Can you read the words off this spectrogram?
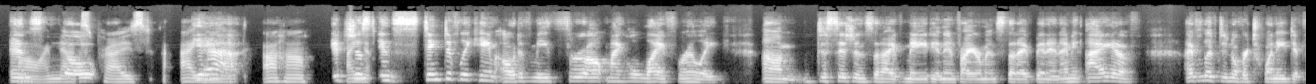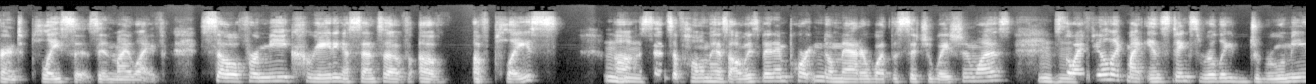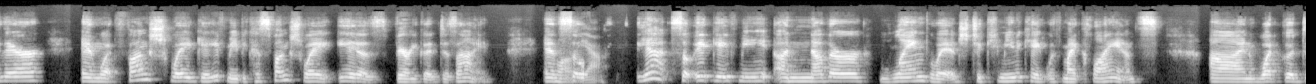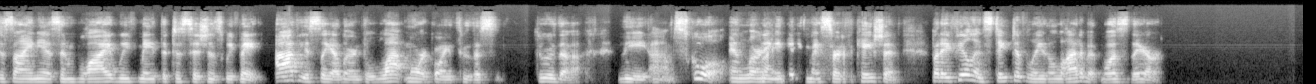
And oh, I'm so, not surprised. I yeah. Uh huh. It just instinctively came out of me throughout my whole life, really. Um, decisions that I've made in environments that I've been in. I mean, I have I've lived in over 20 different places in my life. So for me, creating a sense of of of place, uh, mm-hmm. uh, a sense of home has always been important, no matter what the situation was. Mm-hmm. So I feel like my instincts really drew me there. And what feng shui gave me, because feng shui is very good design. And well, so, yeah. yeah, so it gave me another language to communicate with my clients on what good design is and why we've made the decisions we've made. Obviously, I learned a lot more going through this through the the um, school and learning right. and getting my certification. But I feel instinctively a lot of it was there.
